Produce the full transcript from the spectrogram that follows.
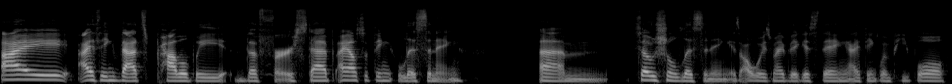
I I think that's probably the first step. I also think listening. Um social listening is always my biggest thing. I think when people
